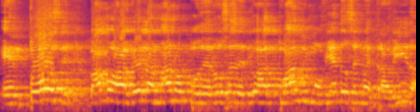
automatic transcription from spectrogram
entonces vamos a ver la mano poderosa de Dios actuando y moviéndose en nuestra vida.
